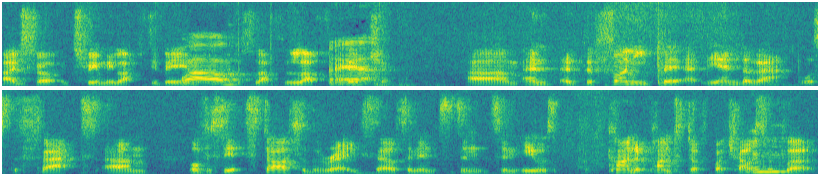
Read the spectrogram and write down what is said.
I just felt extremely lucky to be in Wow. there. I just loved, loved the Yeah. picture. Um, and uh, the funny bit at the end of that was the fact, um, obviously, at the start of the race, there was an incident and he was kind of punted off by Charles Leclerc.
